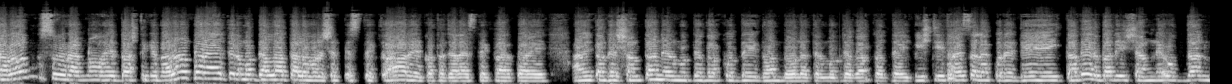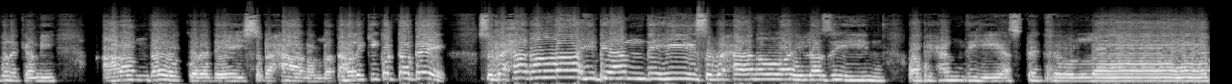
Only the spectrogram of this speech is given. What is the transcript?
কারণ সূরা নূহের 10 থেকে 12 নম্বর আয়াতের মধ্যে আল্লাহ তাআলা বলেছেন, ইস্তিগফারের কথা যারা ইস্তিগফার করে, আমি তাদের সন্তানের মধ্যে বরকত দেই ধন দৌলতের মধ্যে বরকত দেই বৃষ্টি ফয়সালা করে দেই, তাদের বাড়ির সামনে উদ্যান গুলোকে আমি আরামদায়ক করে দেই সুবহান আল্লাহ তাহলে কি করতে হবে? সুবহানাল্লাহি বিহামদিহি সুবহানাল্লাহিল আযীম ওয়া বিহামদিহি আস্তাগফিরুল্লাহ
